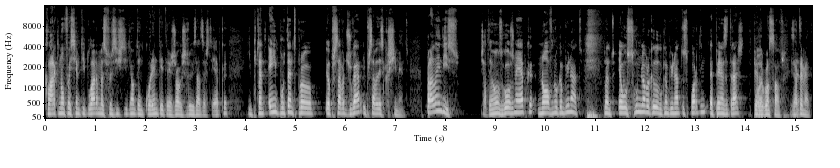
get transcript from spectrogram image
Claro que não foi sempre titular, mas Francisco Trincão tem 43 jogos realizados esta época e, portanto, é importante para. o- Ele precisava de jogar e precisava desse crescimento. Para além disso, já tem 11 golos na época, 9 no campeonato. Portanto, é o segundo melhor marcador do campeonato do Sporting, apenas atrás de Pedro Claro. Gonçalves. Exatamente.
